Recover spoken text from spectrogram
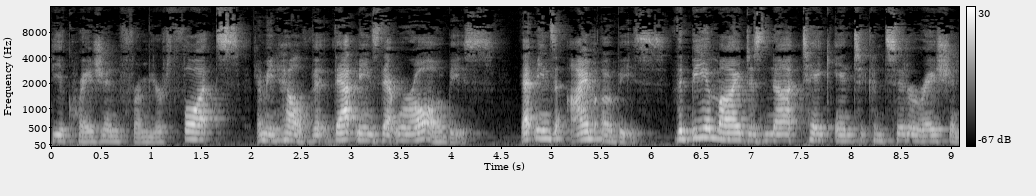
the equation, from your thoughts. I mean, hell, th- that means that we're all obese. That means I'm obese. The BMI does not take into consideration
